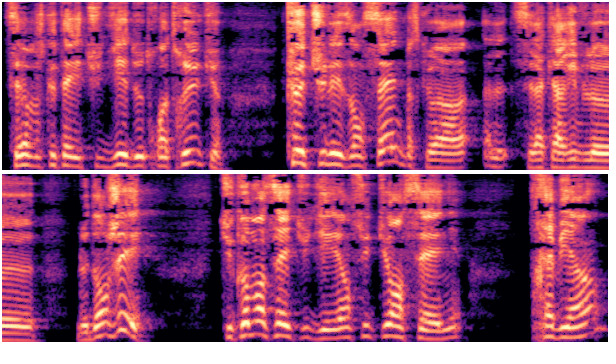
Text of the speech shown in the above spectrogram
C'est pas parce que tu as étudié deux, trois trucs que tu les enseignes, parce que euh, c'est là qu'arrive le danger. Tu commences à étudier, ensuite tu enseignes, très bien,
